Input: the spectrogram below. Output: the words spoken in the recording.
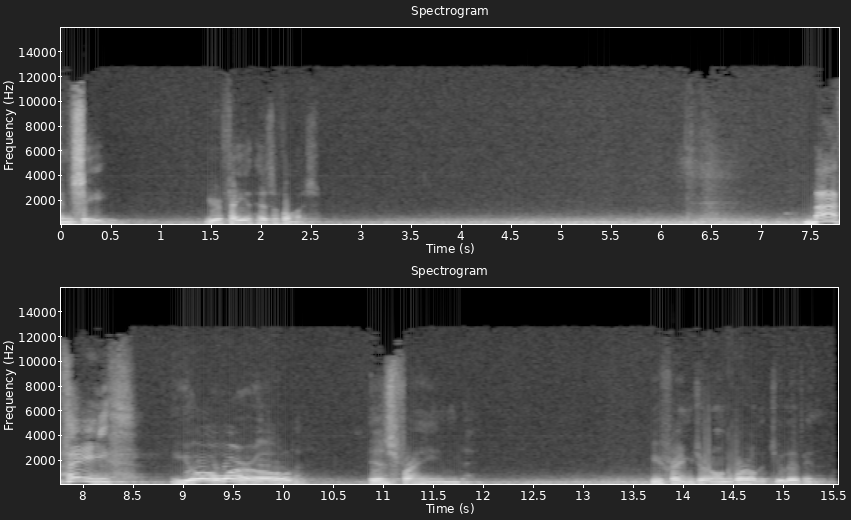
And see, your faith has a voice. By faith, your world is framed. You framed your own world that you live in.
